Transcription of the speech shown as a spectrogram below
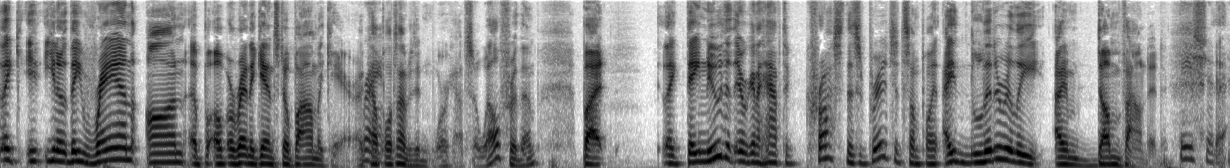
like it- you know they ran on a, or ran against Obamacare a Right. couple of times. It didn't work out so well for them, but like they knew that they were going to have to cross this bridge at some point. I literally I'm dumbfounded They should have.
